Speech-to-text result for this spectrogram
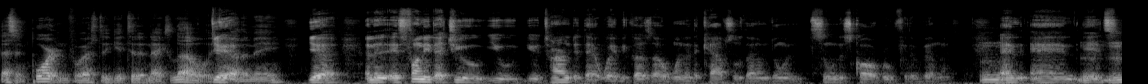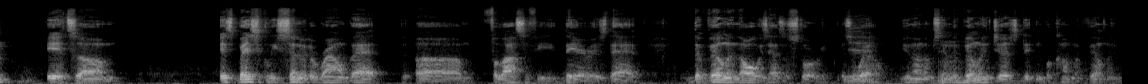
that's important for us to get to the next level. You Yeah. know what I mean? Yeah, and it's funny that you you you termed it that way because uh, one of the capsules that I'm doing soon is called "Root for the Villains," Mm-hmm. and and it's it's um it's basically centered around that um, philosophy. There is that the villain always has a story as Yeah. well. You know what I'm saying? The mm-hmm. villain just didn't become a villain,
